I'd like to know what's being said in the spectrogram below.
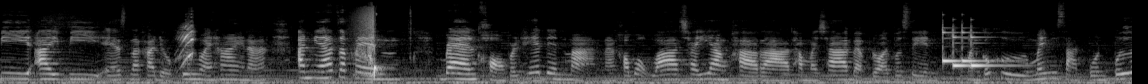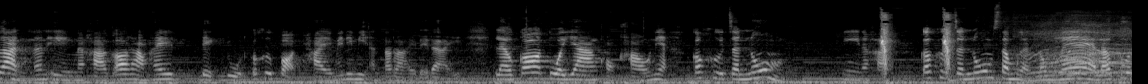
B I B S นะคะ เดี๋ยวขึ้นไว้ให้นะ อันนี้จะเป็นแบรนด์ของประเทศเดนมาร์กนะเขาบอกว่าใช้ยางพาราธรรมชาติแบบ100%มันก็คือไม่มีสารปนเปื้อนนั่นเองนะคะ ก็ทำให้เด็กดูดก็คือปลอดภัยไม่ได้มีอันตรายใด ๆ แล้วก็ตัวยางของเขาเนี่ยก็คือจะนุ่มนี่นะคะ ก็คือจะนุ่มเสมือนนมแม่ แล้วตัว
